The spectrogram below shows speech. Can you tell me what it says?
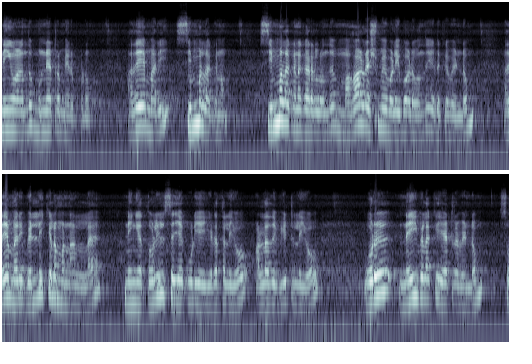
நீங்கள் வந்து முன்னேற்றம் ஏற்படும். அதே மாதிரி சிம்ம லக்னம். சிம்ம லக்னக்காரர்கள் வந்து மகாலட்சுமி வழிபாடு வந்து எடுக்க வேண்டும். அதே மாதிரி வெள்ளிக்கிழமை நாளில் நீங்கள் தொழில் செய்யக்கூடிய இடத்துலையோ அல்லது வீட்டிலையோ ஒரு நெய் விளக்கு ஏற்ற வேண்டும். ஸோ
